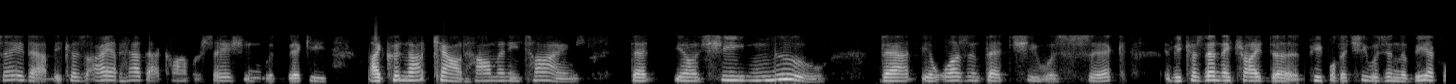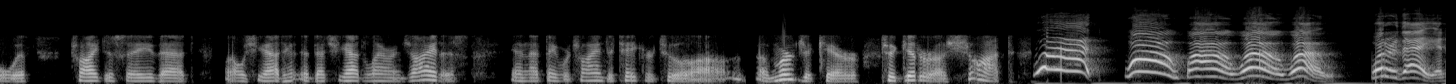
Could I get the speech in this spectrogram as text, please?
say that because I have had that conversation with Vicki. I could not count how many times that you know she knew that it wasn't that she was sick because then they tried to people that she was in the vehicle with tried to say that well she had that she had laryngitis and that they were trying to take her to a, emergent care to get her a shot. What? Whoa, whoa, whoa, whoa. What are they? An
